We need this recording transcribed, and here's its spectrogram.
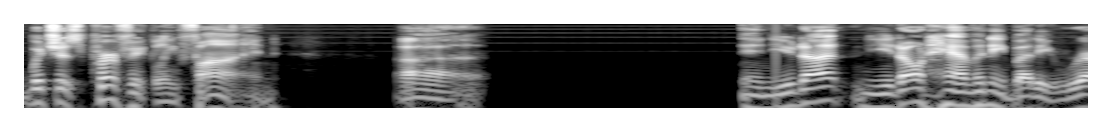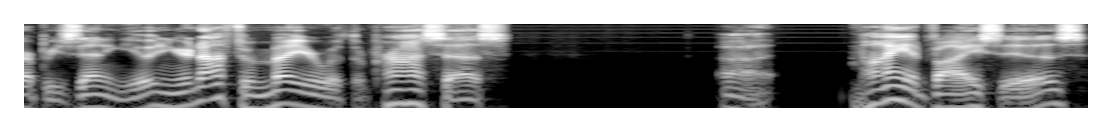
which is perfectly fine, uh, and you're not you don't have anybody representing you and you're not familiar with the process uh, my advice is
